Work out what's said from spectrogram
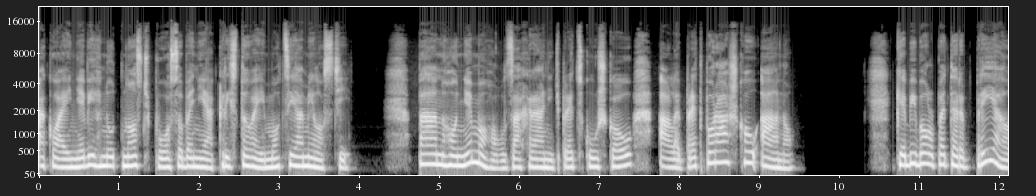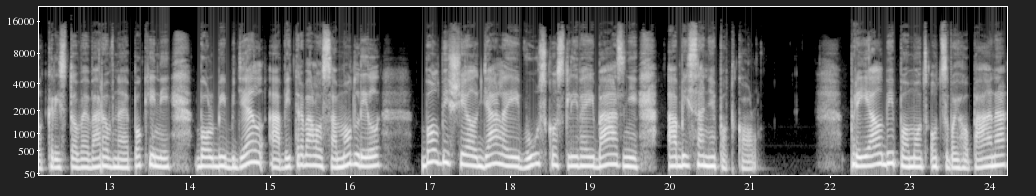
ako aj nevyhnutnosť pôsobenia Kristovej moci a milosti. Pán ho nemohol zachrániť pred skúškou, ale pred porážkou áno. Keby bol Peter prijal Kristové varovné pokyny, bol by bdel a vytrvalo sa modlil, bol by šiel ďalej v úzkostlivej bázni, aby sa nepotkol. Prijal by pomoc od svojho pána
